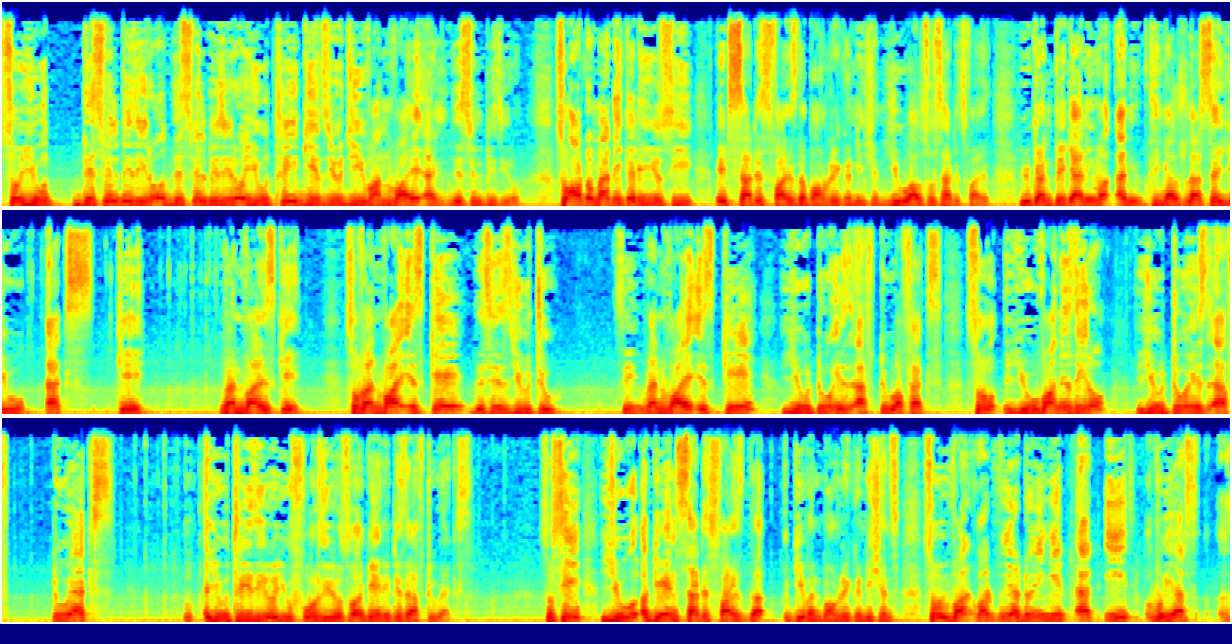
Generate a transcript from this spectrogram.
So u this will be 0, this will be 0, u3 gives you g1y and this will be 0. So automatically you see it satisfies the boundary condition. u also satisfies. You can pick any anything else. Let's say u x k when y is k. So when y is k, this is u2. See, when y is k, u2 is f2 of x. So u1 is 0, u2 is f2x, u3 0, u4 0. So again it is f2x. So see, u again satisfies the given boundary conditions. So what, what we are doing it at each, we are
